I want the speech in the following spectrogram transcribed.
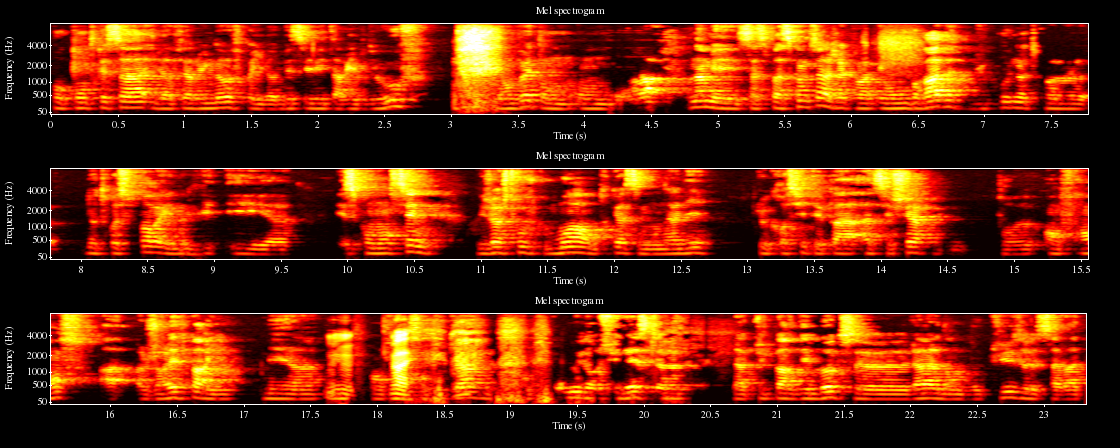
pour contrer ça, il va faire une offre, il va baisser les tarifs de ouf. Et en fait, on, non mais ça se passe comme ça à chaque fois. Et on brade du coup notre notre sport et, et, euh, et, ce qu'on enseigne. Déjà, je trouve que moi, en tout cas, c'est mon avis, le CrossFit n'est pas assez cher pour, en France. Ah, J'enlève Paris, hein, mais euh, mmh. en France, en tout cas, dans le Sud-Est, euh, la plupart des box là, dans le Vaucluse, ça va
